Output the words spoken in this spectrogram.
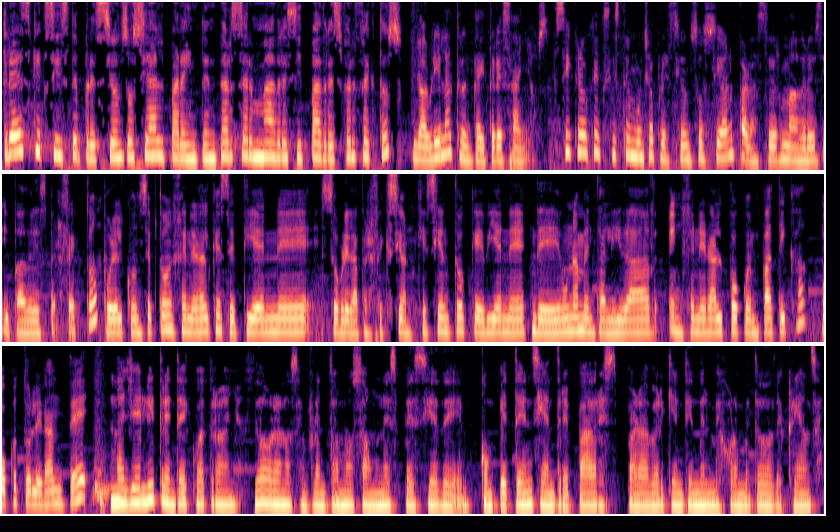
¿Crees que existe presión social para intentar ser madres y padres perfectos? Gabriela, 33 años. Sí creo que existe mucha presión social para ser madres y padres perfectos por el concepto en general que se tiene sobre la perfección, que siento que viene de una mentalidad en general poco empática, poco tolerante. Nayeli, 34 años. Ahora nos enfrentamos a una especie de competencia entre padres para ver quién tiene el mejor método de crianza,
